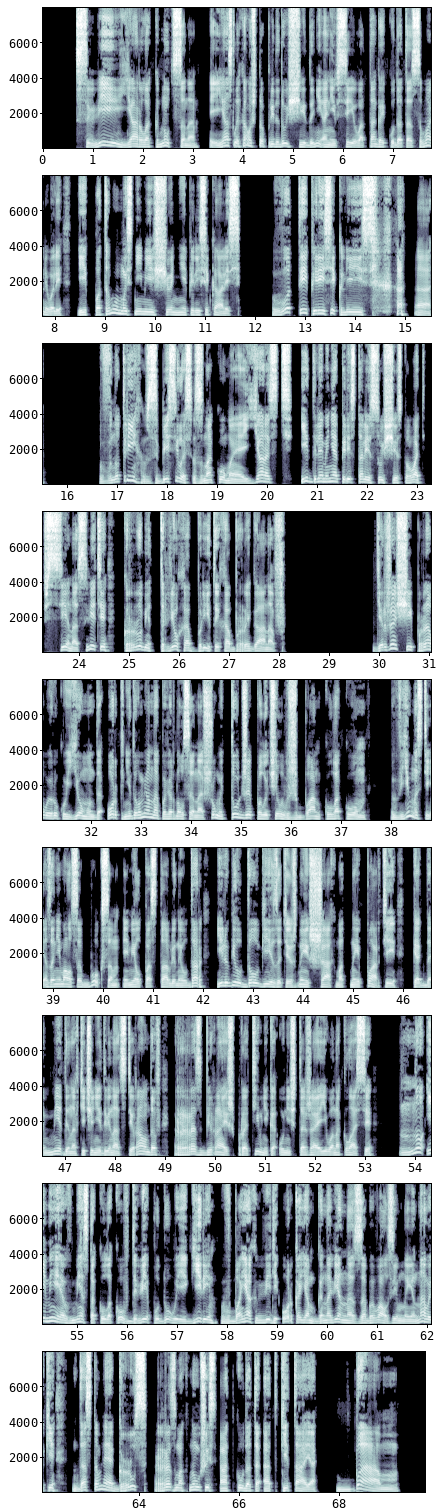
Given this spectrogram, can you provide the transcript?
Свеи Ярла Кнутсона. Я слыхал, что предыдущие дни они всей ватагой куда-то сваливали, и потому мы с ними еще не пересекались. Вот и пересеклись. Ха-ха. Внутри взбесилась знакомая ярость, и для меня перестали существовать все на свете, кроме трех обритых обрыганов. Держащий правую руку Йомунда орк недоуменно повернулся на шум и тут же получил в жбан кулаком. В юности я занимался боксом, имел поставленный удар и любил долгие затяжные шахматные партии – когда медленно в течение 12 раундов разбираешь противника, уничтожая его на классе. Но имея вместо кулаков две пудовые гири, в боях в виде орка я мгновенно забывал земные навыки, доставляя груз, размахнувшись откуда-то от Китая. Бам!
